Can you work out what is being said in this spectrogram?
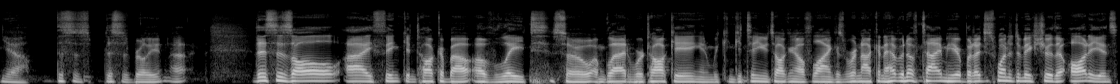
Yeah, this is this is brilliant. Uh, this is all I think and talk about of late. So I'm glad we're talking and we can continue talking offline because we're not going to have enough time here. But I just wanted to make sure the audience,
